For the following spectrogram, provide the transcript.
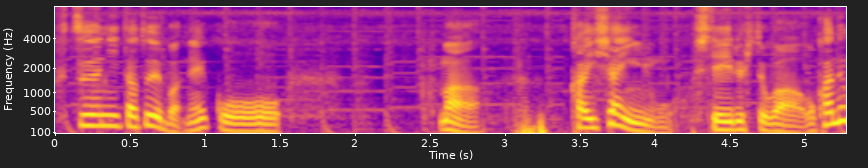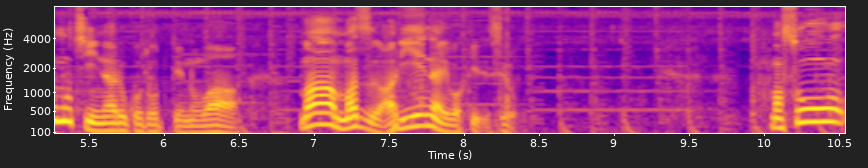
普通に例えばねこうまあ会社員をしている人がお金持ちになることっていうのはまあまずありえないわけですよ。まあ、そう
